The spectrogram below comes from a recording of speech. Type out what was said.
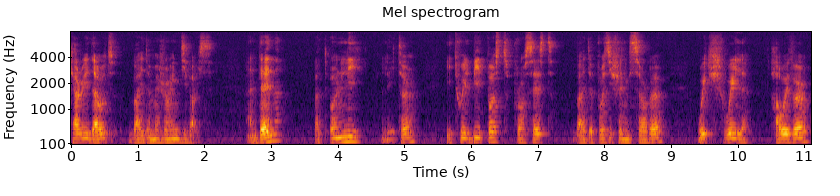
carried out by the measuring device. And then, but only later, it will be post-processed by the positioning server, which will, however,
